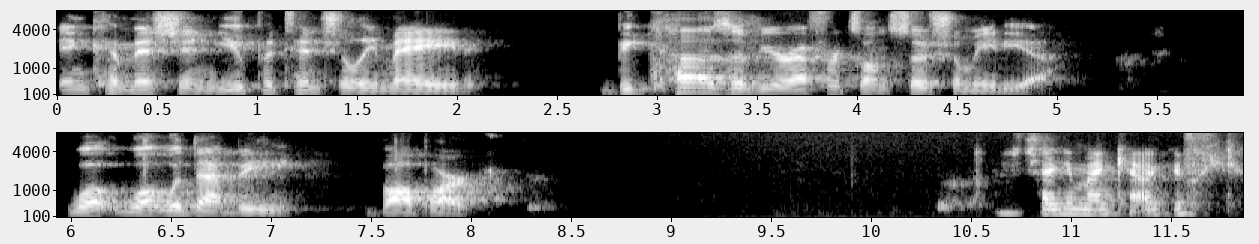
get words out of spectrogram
in commission you potentially made because of your efforts on social media, what what would that be? Ballpark. Checking my calculator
